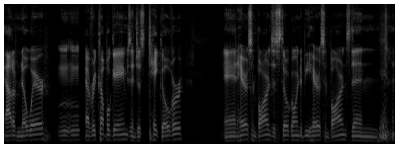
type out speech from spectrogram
out of nowhere Mm-hmm. every couple games and just take over. And Harrison Barnes is still going to be Harrison Barnes, then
